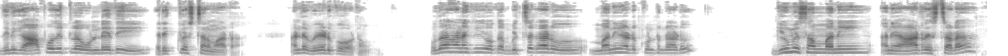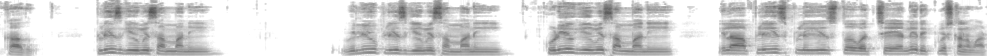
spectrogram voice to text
దీనికి ఆపోజిట్లో ఉండేది రిక్వెస్ట్ అనమాట అంటే వేడుకోవటం. ఉదాహరణకి ఒక బిచ్చగాడు మనీ అడుక్కుంటున్నాడు. గివ్ మీ సమ్ మనీ అని ఆర్డర్ ఇస్తాడా? కాదు. Please give me some money. Will you please give me some money? Could you give me some money? ఇలా ప్లీజ్ ప్లీజ్తో వచ్చేయని రిక్వెస్ట్ అనమాట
